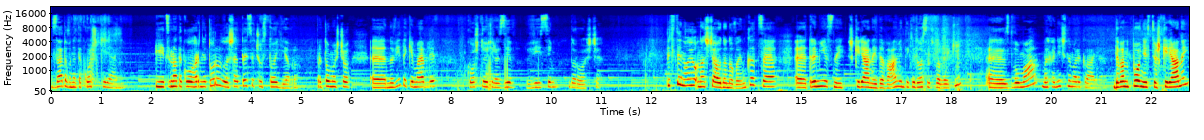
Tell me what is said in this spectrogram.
Ззаду вони також шкіряні. І ціна такого гарнітуру лише 1100 євро. При тому, що е, нові такі меблі коштують разів в 8 дорожче. Під стіною у нас ще одна новинка: це е, тримісний шкіряний диван. Він такий досить великий, е, з двома механічними реклайнерами. Диван повністю шкіряний.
